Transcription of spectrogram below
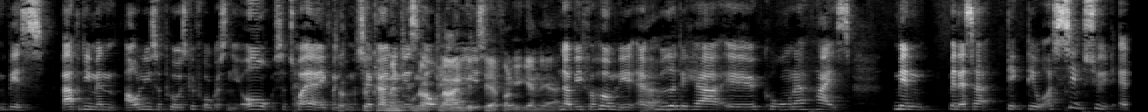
hvis, bare fordi man aflyser påskefrokosten i år, så tror jeg ikke, man kommer Så, til så at kan gøre man det næste nok år, klare at når vi- invitere folk igen, ja. når vi forhåbentlig er Ja. ja. ude af det her øh, corona-hejs. Men, men altså, det, det er jo også sindssygt, at,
